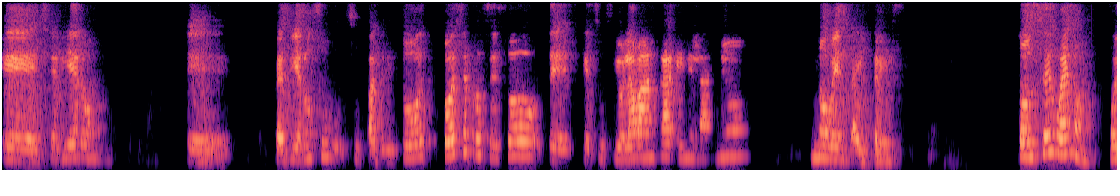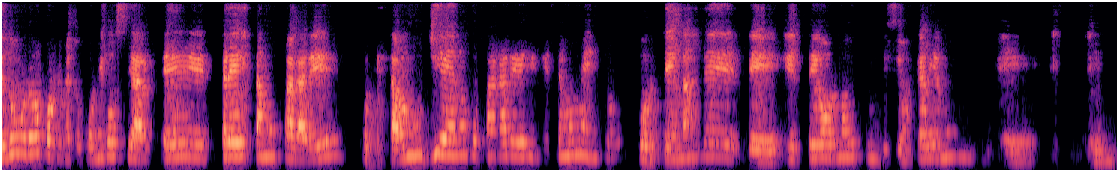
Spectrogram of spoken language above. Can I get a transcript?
eh, se vieron eh, perdieron su, su patrimonio, todo, todo, ese proceso de, que sufrió la banca en el año 93. Entonces, bueno, fue duro porque me tocó negociar eh, préstamos, pagarés, porque estábamos llenos de pagarés en ese momento por temas de, de este horno de fundición que habíamos eh, eh,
